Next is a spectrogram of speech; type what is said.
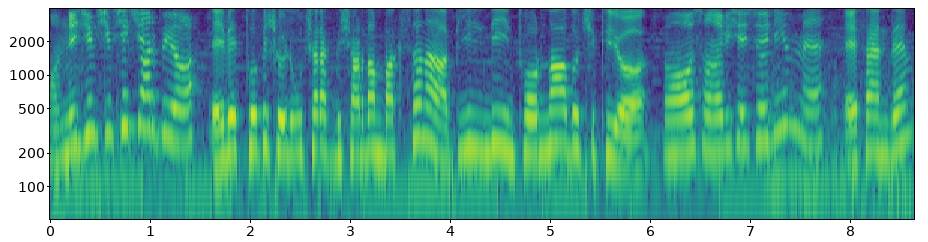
Anneciğim şimşek çarpıyor. Evet Tofi şöyle uçarak dışarıdan baksana. Bildiğin tornado çıkıyor. Aa sana bir şey söyleyeyim mi? Efendim?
